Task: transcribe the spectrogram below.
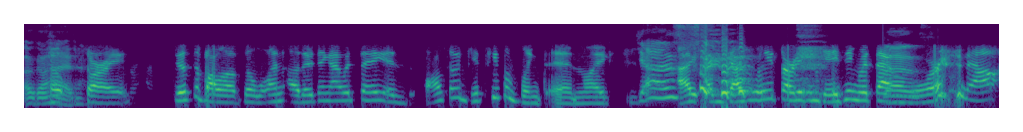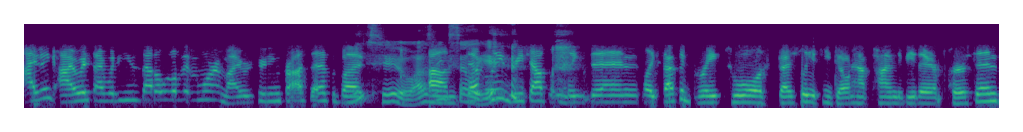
oh go ahead. oh, sorry just to follow up, the one other thing I would say is also get people LinkedIn. Like, yes, I, I definitely started engaging with that yes. more now. I think I wish I would used that a little bit more in my recruiting process. But Me too. I was um, definitely reach out to LinkedIn. Like, that's a great tool, especially if you don't have time to be there in person.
